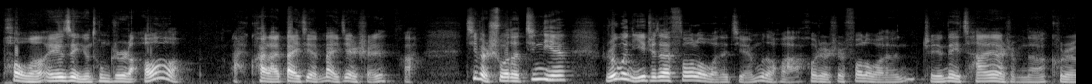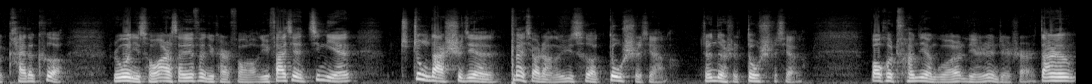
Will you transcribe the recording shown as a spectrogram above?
炮王 A N Z 已经通知了哦，来快来拜见拜见神啊！基本说的今天，如果你一直在 follow 我的节目的话，或者是 follow 我的这些内参呀什么的，或者开的课。如果你从二三月份就开始 follow，你发现今年重大事件麦校长的预测都实现了，真的是都实现了，包括川建国连任这事儿，当然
